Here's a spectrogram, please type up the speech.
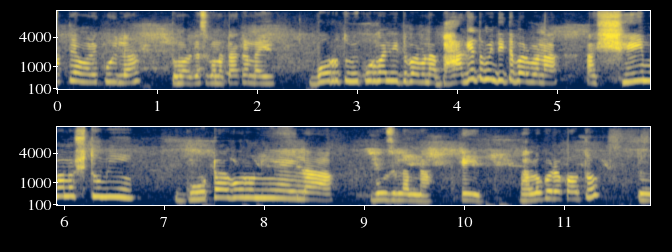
রাতে আমারে কইলা, তোমার কাছে কোনো টাকা নাই, গরু তুমি কুরবানি দিতে পারবে না, ভাগে তুমি দিতে পারবে না। আর সেই মানুষ তুমি গোটা গরু নিয়ে আইলা, বুঝলাম না। এই, ভালো করে কত তুমি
